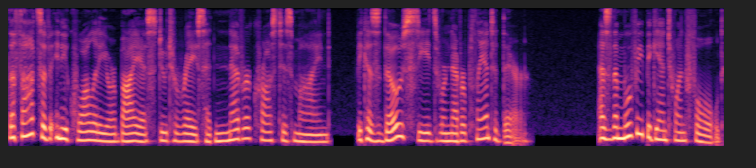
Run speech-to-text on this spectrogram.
The thoughts of inequality or bias due to race had never crossed his mind because those seeds were never planted there. As the movie began to unfold,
